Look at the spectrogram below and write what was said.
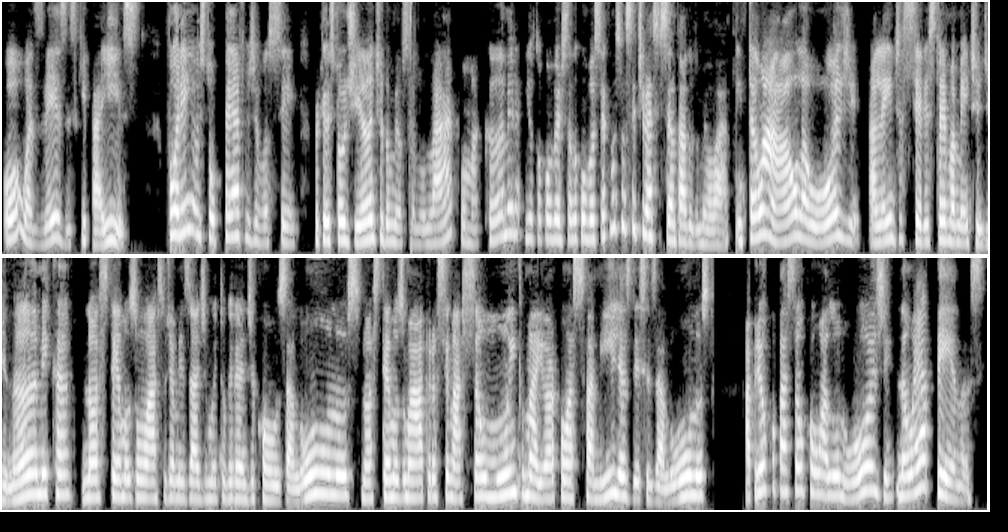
ou às vezes que país. Porém, eu estou perto de você, porque eu estou diante do meu celular, uma câmera, e eu estou conversando com você como se você estivesse sentado do meu lado. Então, a aula hoje, além de ser extremamente dinâmica, nós temos um laço de amizade muito grande com os alunos, nós temos uma aproximação muito maior com as famílias desses alunos. A preocupação com o aluno hoje não é apenas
